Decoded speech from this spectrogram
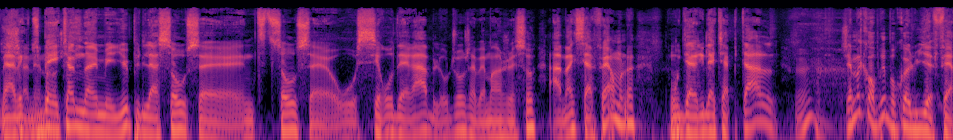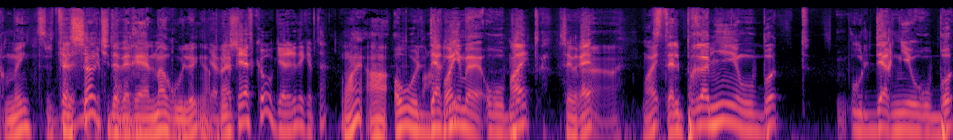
Mais avec du bacon dans le milieu, puis de la sauce, euh, une petite sauce euh, au sirop d'érable. L'autre jour, j'avais mangé ça, avant que ça ferme, là, au Galerie de la Capitale. J'ai jamais compris pourquoi lui a fermé. C'était le seul qui devait réellement rouler. Il y avait un PFK au Galerie des Capitales? Ouais, en haut, le dernier oui. mais au bout. c'est vrai. Ouais. C'était le premier au bout ou le dernier au bout,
